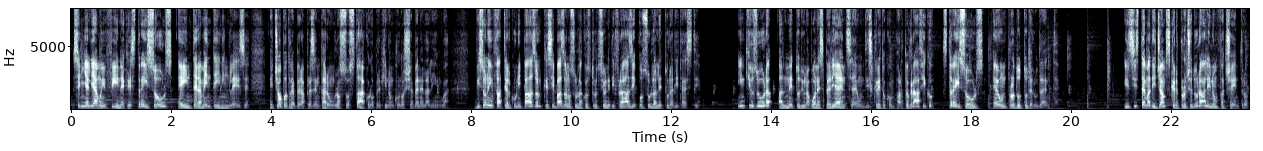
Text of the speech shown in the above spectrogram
Segnaliamo infine che Stray Souls è interamente in inglese e ciò potrebbe rappresentare un grosso ostacolo per chi non conosce bene la lingua. Vi sono infatti alcuni puzzle che si basano sulla costruzione di frasi o sulla lettura di testi. In chiusura, al netto di una buona esperienza e un discreto comparto grafico, Stray Souls è un prodotto deludente. Il sistema di jumpscare procedurali non fa centro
